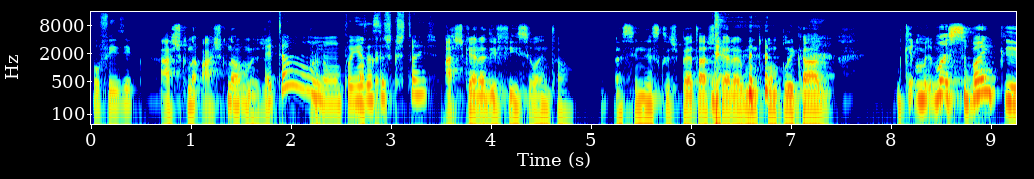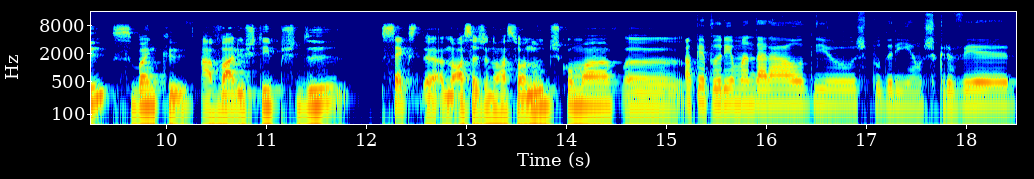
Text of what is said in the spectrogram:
ou físico? Acho que não, acho que não, mas. Então pronto. não ponhas okay. essas questões. Acho que era difícil então. Assim, nesse aspecto, acho que era muito complicado. Mas se bem que, se bem que há vários tipos de sexo, eh, ou seja, não há só nudes como há. Uh... Ok, poderiam mandar áudios, poderiam escrever.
